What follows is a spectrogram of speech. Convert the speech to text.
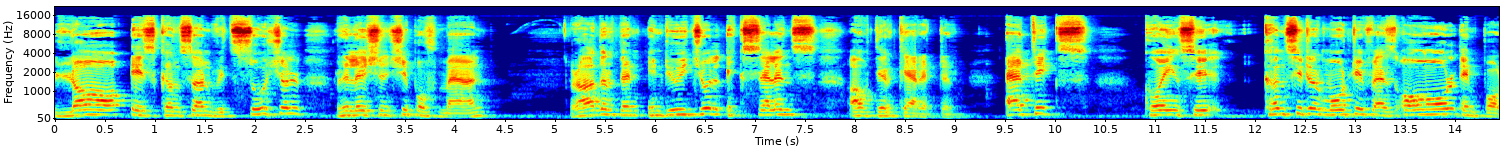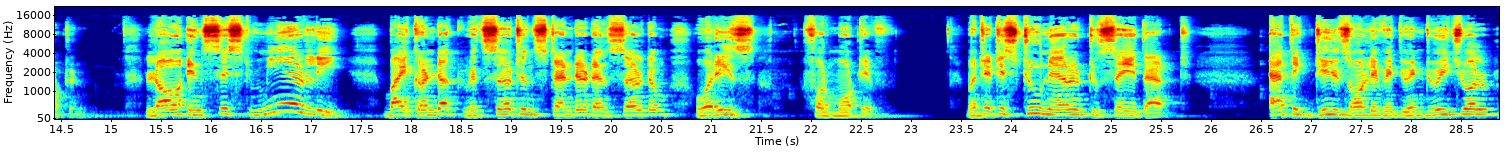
Law is concerned with social relationship of man rather than individual excellence of their character. Ethics consider motive as all important. Law insists merely by conduct with certain standard and seldom worries for motive. But it is too narrow to say that ethic deals only with the individual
